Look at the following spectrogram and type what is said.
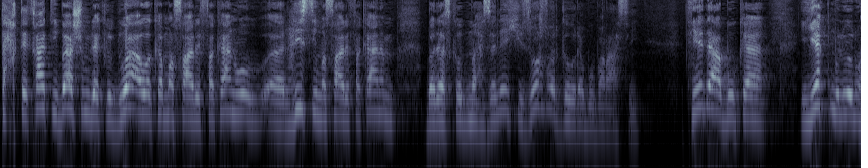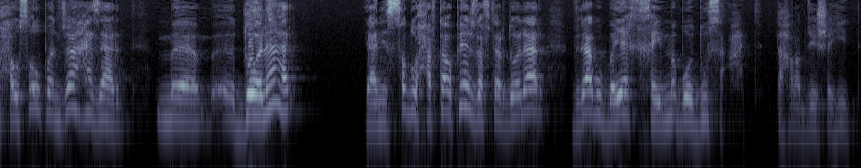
تەحقیقاتی باشم لێ کردووە ئەوە کە مەساریفەکان و لیستی مەساریفەکانم بەدەست کەوت مەهزەلێکی زۆر زۆر گەورە بوو بەڕاستی تێدا بوو کە یەک ملیۆن و حوسە و پنج هزار دۆلار ینی 1970 دەفتەر دۆلار درابوو بە یەک خەیمە بۆ دو سعات لە هەڵبجەی شەهید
